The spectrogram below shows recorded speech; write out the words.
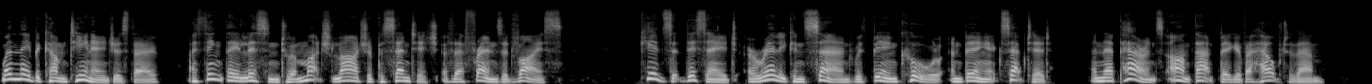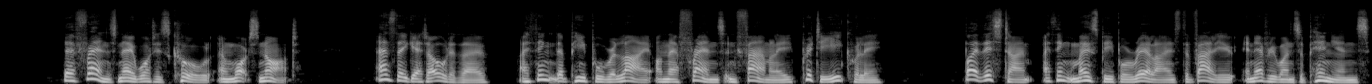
When they become teenagers, though, I think they listen to a much larger percentage of their friends' advice. Kids at this age are really concerned with being cool and being accepted, and their parents aren't that big of a help to them. Their friends know what is cool and what's not. As they get older, though, I think that people rely on their friends and family pretty equally. By this time, I think most people realize the value in everyone's opinions,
